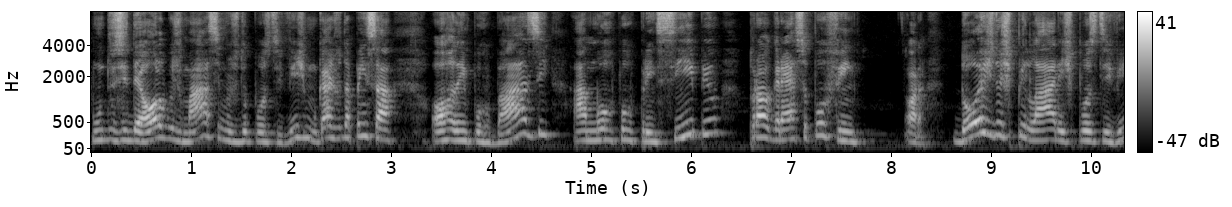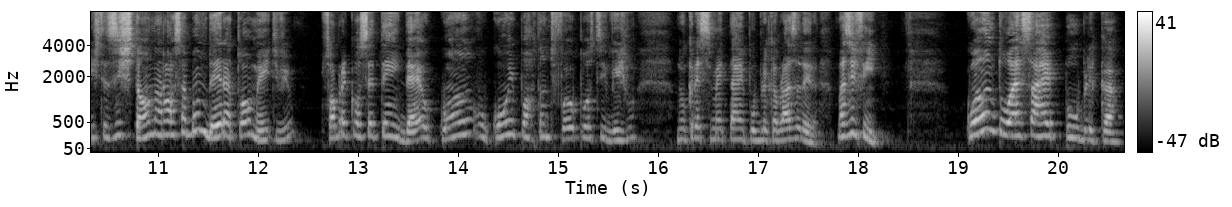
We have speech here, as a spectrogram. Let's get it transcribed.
um dos ideólogos máximos do positivismo, que ajuda a pensar ordem por base, amor por princípio, progresso por fim. Ora, dois dos pilares positivistas estão na nossa bandeira atualmente, viu? Só para que você tenha ideia o quão, o quão importante foi o positivismo no crescimento da República Brasileira. Mas enfim, quando essa república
